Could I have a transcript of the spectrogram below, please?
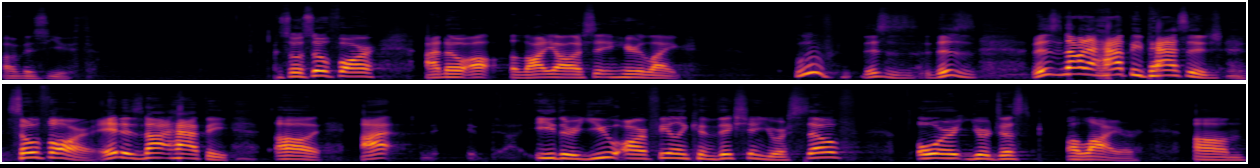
of his youth. So, so far, I know a lot of y'all are sitting here like, Ooh, this is, this is, this is not a happy passage so far. It is not happy. Uh, I, either you are feeling conviction yourself or you're just a liar. Um,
